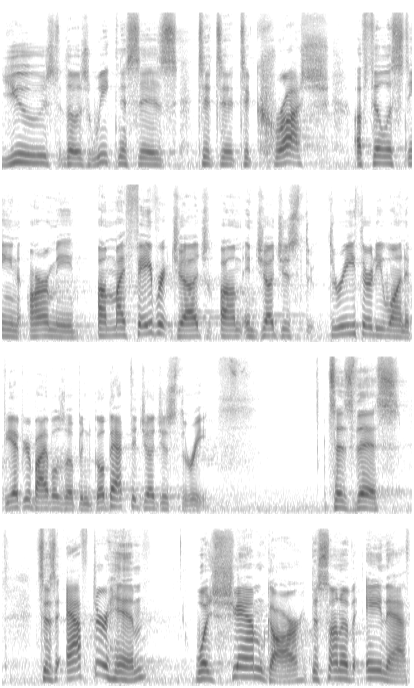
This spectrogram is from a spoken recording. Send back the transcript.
used those weaknesses to, to, to crush a Philistine army. Um, my favorite judge um, in Judges 3:31. If you have your Bibles open, go back to Judges 3. It says this. It says, "After him was Shamgar, the son of Anath,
